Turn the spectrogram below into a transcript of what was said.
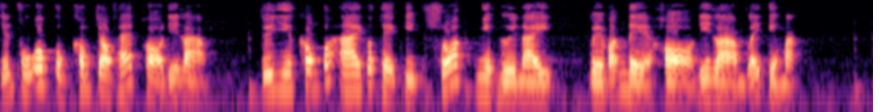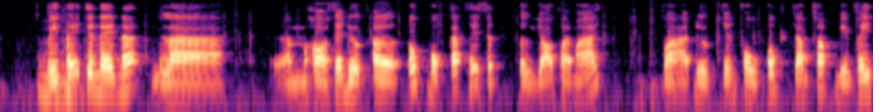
chính phủ Úc cũng không cho phép họ đi làm. Tuy nhiên không có ai có thể kiểm soát những người này về vấn đề họ đi làm lấy tiền mặt. Vì thế cho nên đó là họ sẽ được ở Úc một cách hết sức tự do thoải mái và được chính phủ Úc chăm sóc miễn phí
